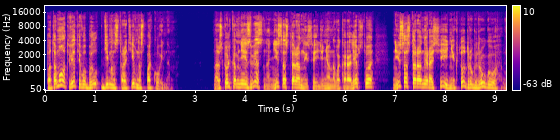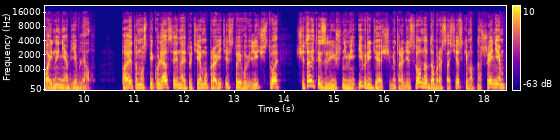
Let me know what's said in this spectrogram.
Потому ответ его был демонстративно спокойным. Насколько мне известно, ни со стороны Соединенного Королевства, ни со стороны России никто друг другу войны не объявлял. Поэтому спекуляции на эту тему правительство Его Величества считает излишними и вредящими традиционно добрососедским отношениям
